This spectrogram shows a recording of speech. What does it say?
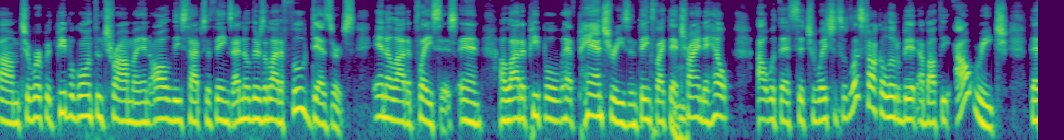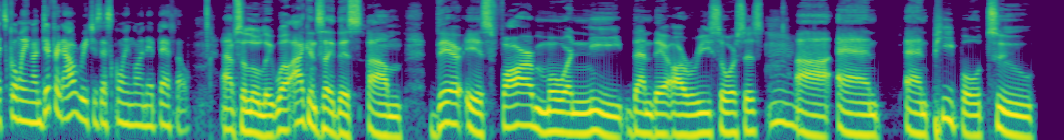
um, to work with people going through trauma and all of these types of things? I know there's a lot of food deserts in a lot of places, and a lot of people have pantries and things like that trying to help out with that situation. So let's talk a little bit about the outreach that's going on, different outreaches that's going on at Bethel. Absolutely. Well, I can say this: um, there is far more need than there are resources, uh, and and people to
